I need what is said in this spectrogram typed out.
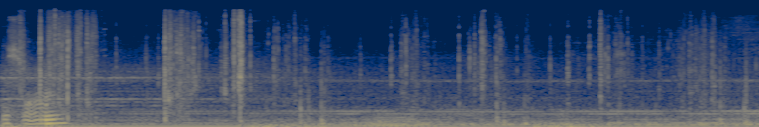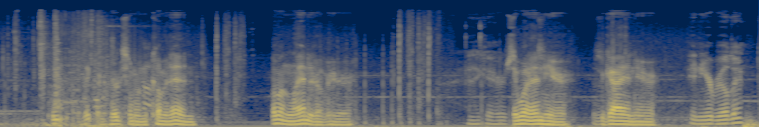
This one. Ooh, I think I heard someone coming in. Someone landed over here. I think I heard. They went in here. There's a guy in here. In your building?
